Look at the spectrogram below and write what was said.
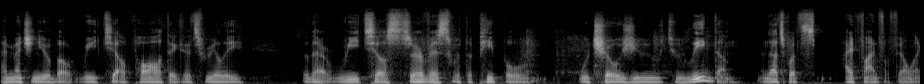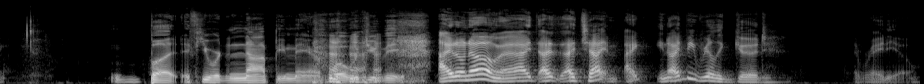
I mentioned you about retail politics. That's really so that retail service with the people who chose you to lead them, and that's what I find fulfilling. But if you were to not be mayor, what would you be? I don't know. man. I, I, I tell you, I, you know, I'd be really good at radio.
